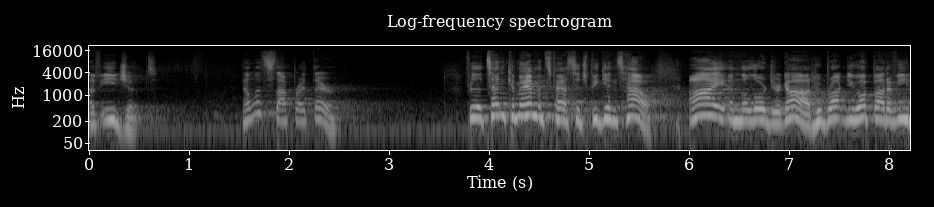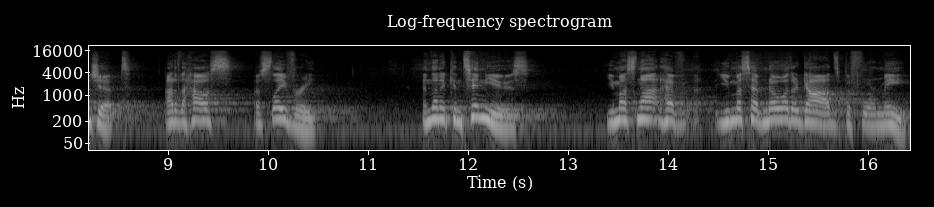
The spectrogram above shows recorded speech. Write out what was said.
of Egypt. Now let's stop right there. For the Ten Commandments passage begins how? I am the Lord your God, who brought you up out of Egypt, out of the house of slavery. And then it continues, you must not have you must have no other gods before me.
